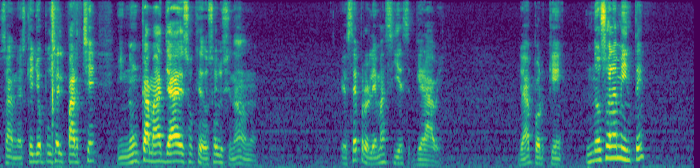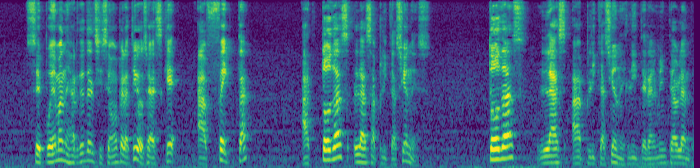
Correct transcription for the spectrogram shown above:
O sea, no es que yo puse el parche y nunca más ya eso quedó solucionado, no. Este problema sí es grave. ¿Ya? Porque no solamente se puede manejar desde el sistema operativo, o sea, es que afecta a todas las aplicaciones. Todas las aplicaciones, literalmente hablando.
